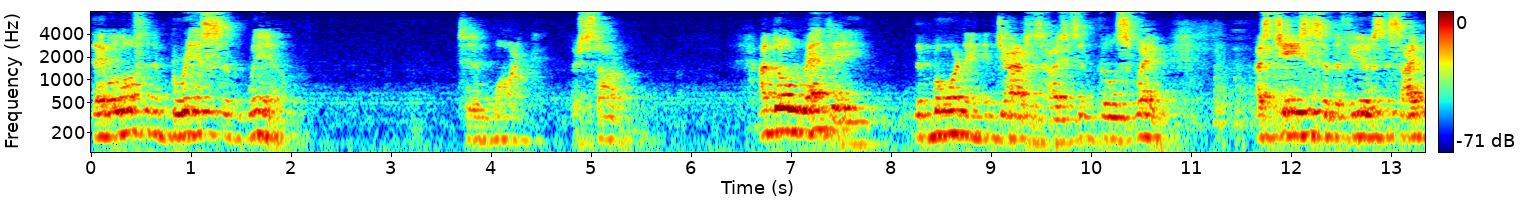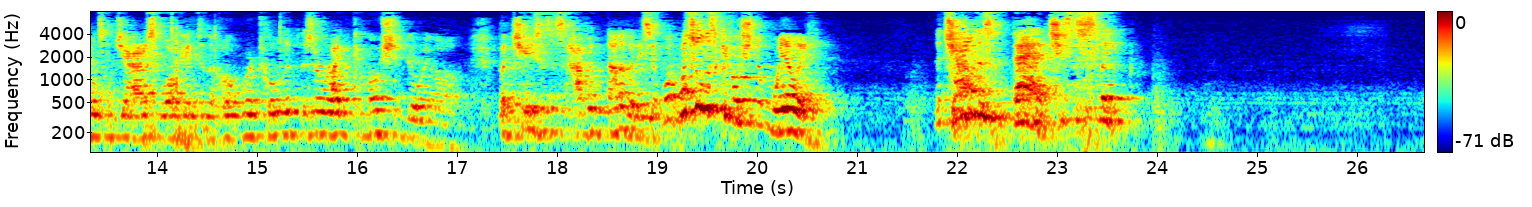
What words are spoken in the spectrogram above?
they will often embrace and wail to mark their sorrow. And already the mourning in Jairus' house is in full swing. As Jesus and a few of his disciples and Jairus walk into the home, we're told that there's a right commotion going on. But Jesus is having none of it. He said, What's all this commotion and wailing? The child isn't dead, she's asleep. And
